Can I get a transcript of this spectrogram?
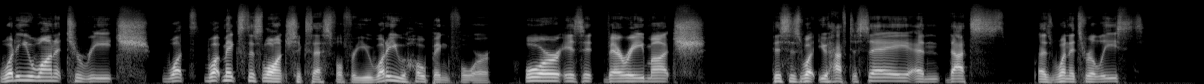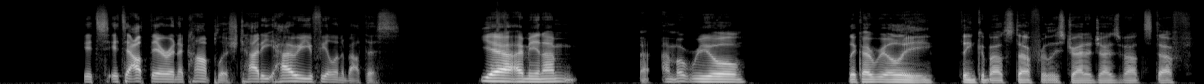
what do you want it to reach? What what makes this launch successful for you? What are you hoping for? Or is it very much this is what you have to say and that's as when it's released it's it's out there and accomplished. How do you, how are you feeling about this? Yeah, I mean, I'm I'm a real like I really think about stuff, really strategize about stuff,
